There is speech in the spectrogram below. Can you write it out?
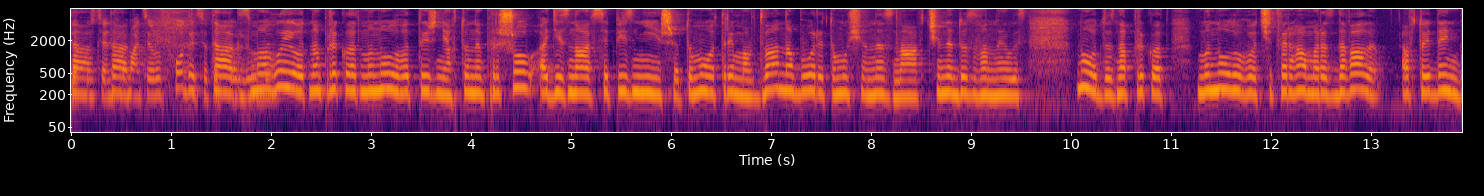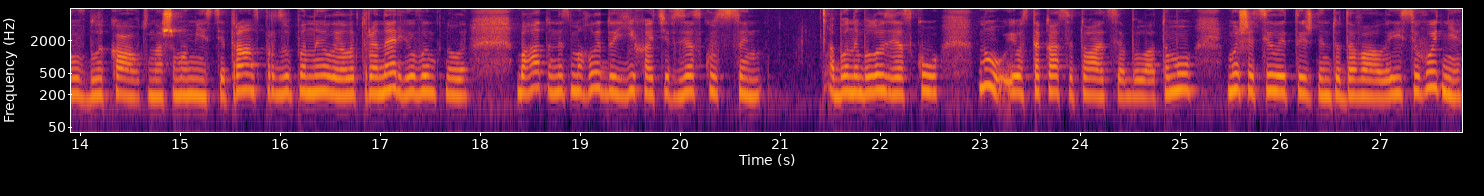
якось ця так. інформація розходиться. Так, тобто люди... змогли. От, наприклад, минулого тижня хто не прийшов, а дізнався пізніше, тому отримав два набори, тому що не знав чи не дозвонились. Ну, от, наприклад, минулого четверга ми роздавали, а в той день був блекаут в нашому місті. Транспорт зупинили, електроенергію вимкнули. Багато не змогли доїхати в зв'язку з цим. Або не було зв'язку. Ну і ось така ситуація була. Тому ми ще цілий тиждень додавали. І сьогодні,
